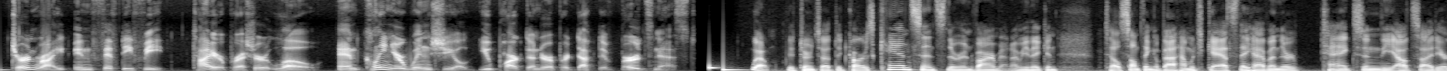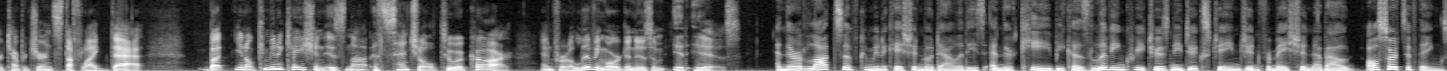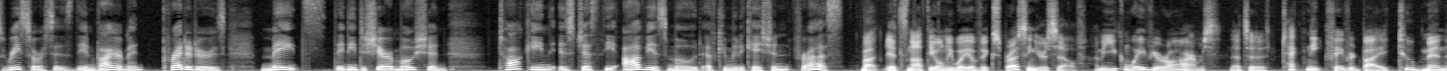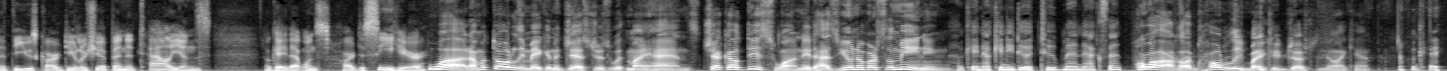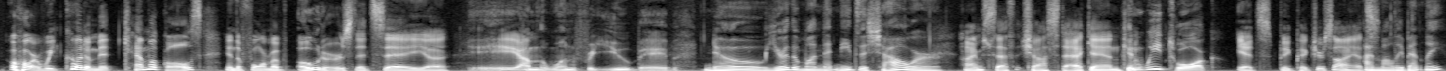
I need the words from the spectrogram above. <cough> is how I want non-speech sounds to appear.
Turn right in 50 feet. Tire pressure low. And clean your windshield. You parked under a productive bird's nest. Well, it turns out that cars can sense their environment. I mean, they can tell something about how much gas they have in their tanks and the outside air temperature and stuff like that. But, you know, communication is not essential to a car. And for a living organism, it is. And there are lots of communication modalities, and they're key because living creatures need to exchange information about all sorts of things resources, the environment, predators, mates. They need to share emotion. Talking is just the obvious mode of communication for us. But it's not the only way of expressing yourself. I mean, you can wave your arms. That's a technique favored by tube men at the used car dealership and Italians. Okay, that one's hard to see here. What? I'm totally making the gestures with my hands. Check out this one. It has universal meaning. Okay, now can you do a tube men accent? What? I'm totally making just. No, I can't. <laughs> Okay. Or we could emit chemicals in the form of odors that say, uh, Hey, I'm the one for you, babe. No, you're the one that needs a shower. I'm Seth Shostak, and Can we talk? it's Big Picture Science. I'm Molly Bentley.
